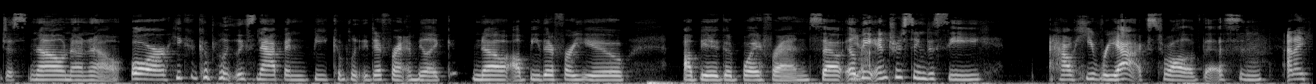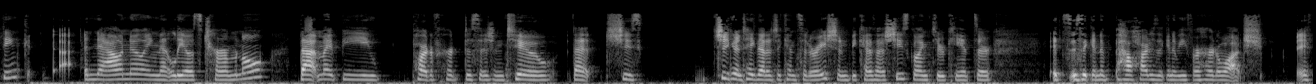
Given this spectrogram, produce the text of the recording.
just no, no, no. Or he could completely snap and be completely different and be like, no, I'll be there for you. I'll be a good boyfriend. So it'll be interesting to see how he reacts to all of this. And And I think uh, now knowing that Leo's terminal, that might be part of her decision too. That she's she's going to take that into consideration because as she's going through cancer, it's is it going to how hard is it going to be for her to watch if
